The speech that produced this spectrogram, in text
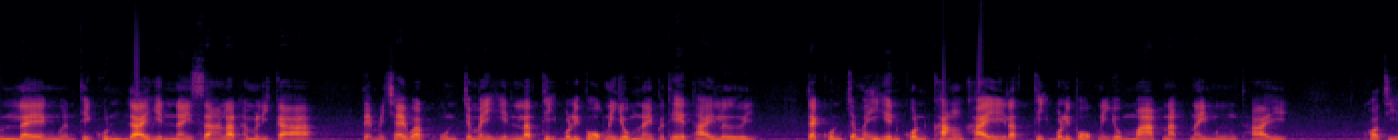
รุนแรงเหมือนที่คุณได้เห็นในสหรัฐอเมริกา แต่ไม่ใช่ว่าคุณจะไม่เห็นลัทธิบริโภคนิยมในประเทศไทยเลย แต่คุณจะไม่เห็นคนข้างใครลัทธิบริโภคนิยมมากนักในเมืองไทย ข้อที่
